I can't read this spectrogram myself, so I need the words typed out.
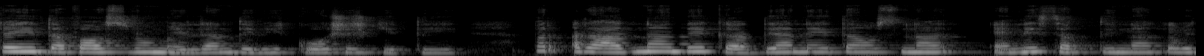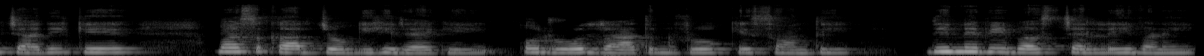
ਕਈ ਦਫਾ ਉਸ ਨੂੰ ਮਿਲਣ ਦੀ ਵੀ ਕੋਸ਼ਿਸ਼ ਕੀਤੀ, ਪਰ ਆਰਾਧਨਾ ਦੇ ਕਰਦਿਆਂ ਨੇ ਤਾਂ ਉਸ ਨਾਲ ਇੰਨੀ ਸਖਤੀ ਨਾਲ ਕਿ ਵਿਚਾਰੀ ਕਿ ਬਸ ਕਰ ਜੋਗੀ ਹੀ ਰਹਿ ਗਈ। ਉਹ ਰੋਜ਼ ਰਾਤ ਨੂੰ ਰੋ ਕੇ ਸੌਂਦੀ, ਦਿਨੇ ਵੀ ਬਸ ਚੱਲੀ ਬਣੀ,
